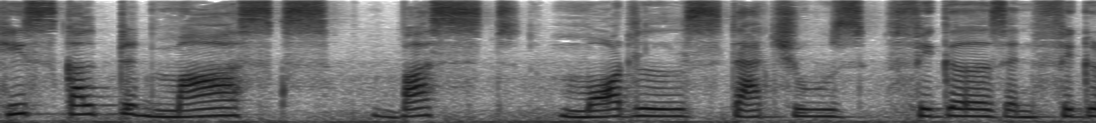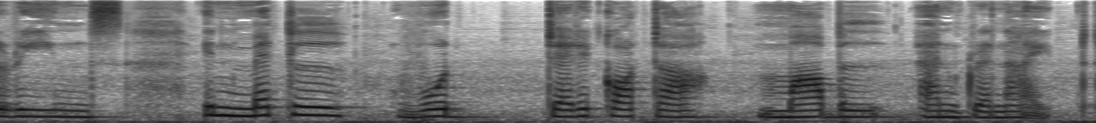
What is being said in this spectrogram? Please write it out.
he sculpted masks, busts, models, statues, figures, and figurines in metal, wood, terracotta, marble, and granite.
